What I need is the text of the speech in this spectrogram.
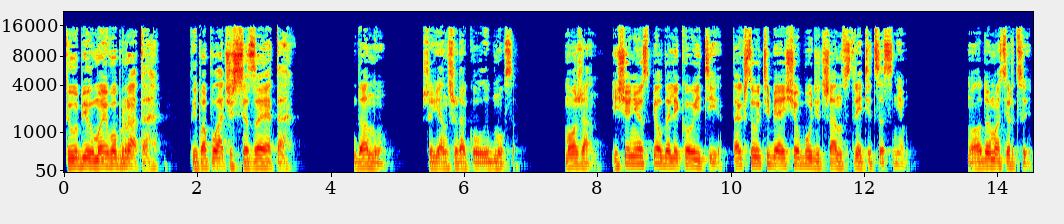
ты убил моего брата! Ты поплачешься за это!» «Да ну!» Шиян широко улыбнулся. «Можан, еще не успел далеко идти, так что у тебя еще будет шанс встретиться с ним». «Молодой мастер Ци».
